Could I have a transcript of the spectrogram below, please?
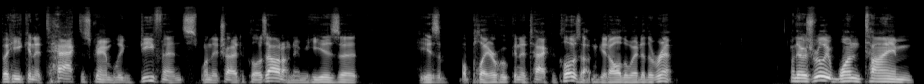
but he can attack the scrambling defense when they try to close out on him. He is a he is a, a player who can attack a closeout and get all the way to the rim. And there was really one time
